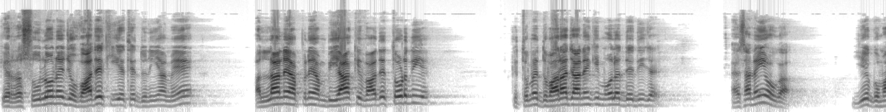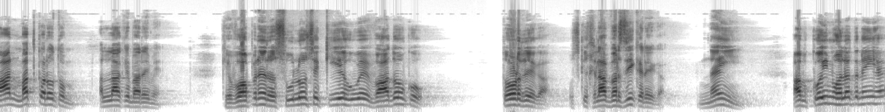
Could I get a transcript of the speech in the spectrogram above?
کہ رسولوں نے جو وعدے کیے تھے دنیا میں، اللہ نے اپنے امبیا کے وعدے توڑ دیے کہ تمہیں دوبارہ جانے کی مہلت دے دی جائے۔ ایسا نہیں ہوگا۔ یہ گمان مت کرو تم اللہ کے بارے میں کہ وہ اپنے رسولوں سے کیے ہوئے وعدوں کو توڑ دے گا، اس کی خلاف ورزی کرے گا۔ نہیں، اب کوئی مہلت نہیں ہے۔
